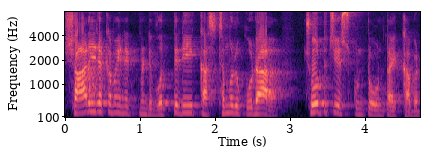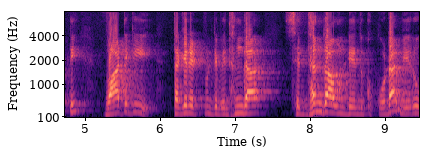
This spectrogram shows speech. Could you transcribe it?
శారీరకమైనటువంటి ఒత్తిడి కష్టములు కూడా చోటు చేసుకుంటూ ఉంటాయి కాబట్టి వాటికి తగినటువంటి విధంగా సిద్ధంగా ఉండేందుకు కూడా మీరు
